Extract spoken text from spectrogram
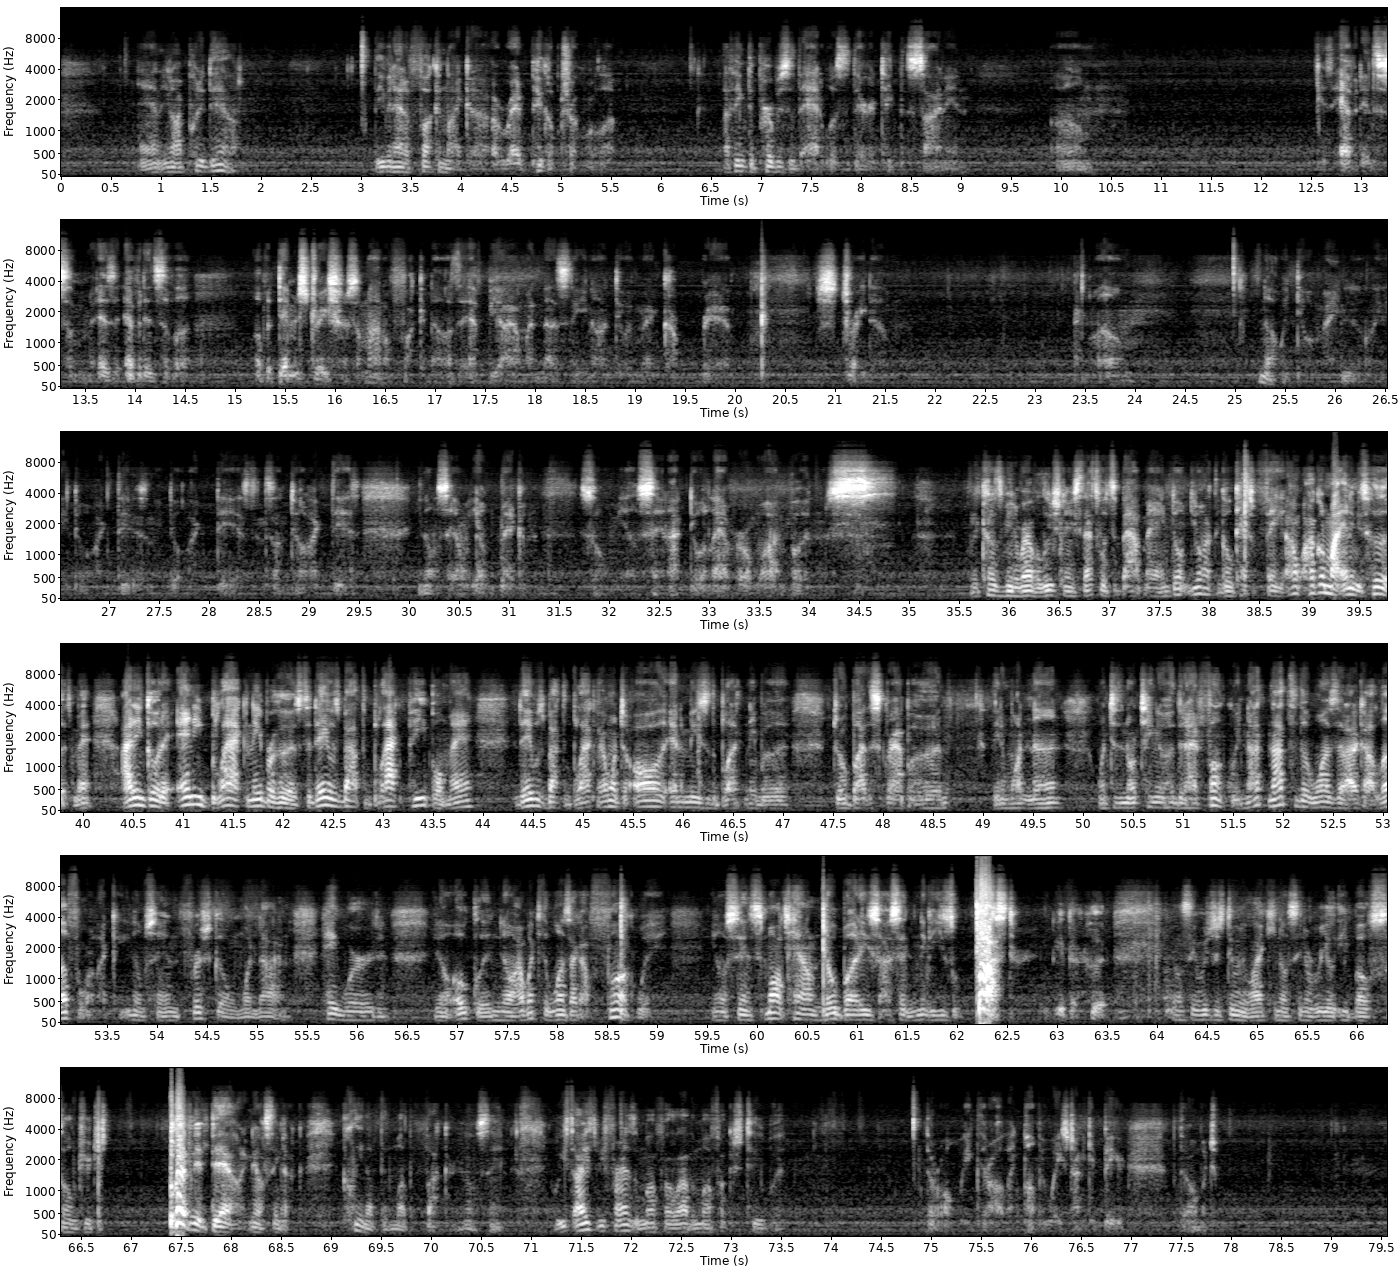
And you know, I put it down. They even had a fucking like a, a red pickup truck roll up. I think the purpose of that was they're gonna take the sign in um, as evidence, some as evidence of a of a demonstration or something. I don't fucking know. It's the FBI on my nuts. You know to do it, man. Come straight up. Um, no, we do it, man. You know, they do it like this, and they do it like this, and some do it like this. You know what I'm saying? I'm young Beckham. So, you know what I'm saying? I do it however I want, but when it comes to being a revolutionary, that's what it's about, man. Don't you don't have to go catch a fade. I, I go to my enemies' hoods, man. I didn't go to any black neighborhoods. Today was about the black people, man. Today was about the black. I went to all the enemies of the black neighborhood. Drove by the scrapper hood. They didn't want none. Went to the Norteño hood that I had funk with. Not not to the ones that I got love for, like you know what I'm saying, Frisco and whatnot, and Hayward and you know Oakland. You know, I went to the ones I got funk with. You know, what I'm saying small town nobodies. I said, nigga, you's a buster. Get their hood. You know what I'm saying? We're just doing it like, you know, seeing a real Igbo soldier just putting it down. You know what I'm saying? I Clean up the motherfucker. You know what I'm saying? We used to, I used to be friends with motherfucker, a lot of the motherfuckers too, but they're all weak. They're all like pumping weights, trying to get bigger. But they're all of.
